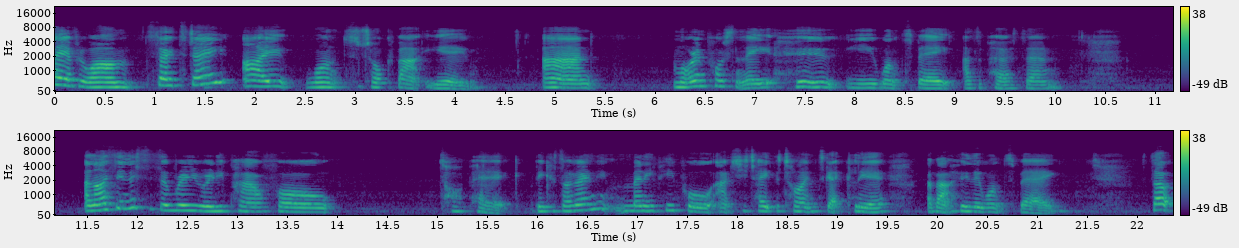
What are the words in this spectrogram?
Hi everyone. So today I want to talk about you and more importantly who you want to be as a person. And I think this is a really really powerful topic because I don't think many people actually take the time to get clear about who they want to be. So,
